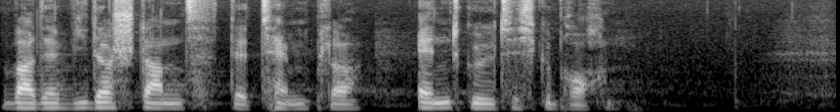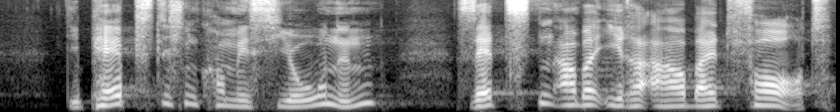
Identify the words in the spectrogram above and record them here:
war der Widerstand der Templer endgültig gebrochen. Die päpstlichen Kommissionen setzten aber ihre Arbeit fort.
